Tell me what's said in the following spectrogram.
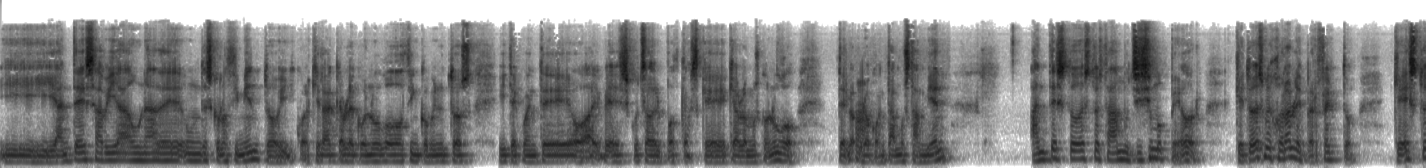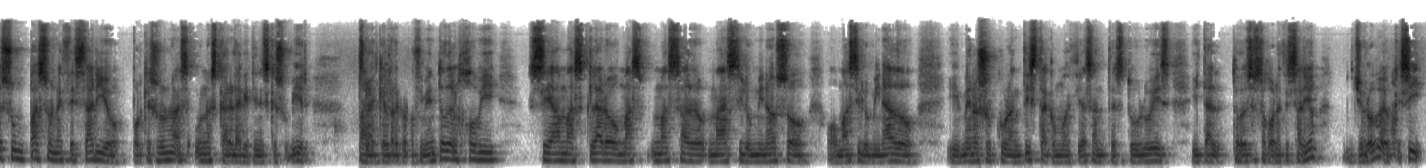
Y antes había una de, un desconocimiento y cualquiera que hable con Hugo cinco minutos y te cuente o he escuchado el podcast que, que hablamos con Hugo, te lo, lo, contamos también. Antes todo esto estaba muchísimo peor. Que todo es mejorable, perfecto. Que esto es un paso necesario porque es una, una escalera que tienes que subir para que el reconocimiento del hobby sea más claro, más, más, más iluminoso o más iluminado y menos oscurantista, como decías antes tú, Luis, y tal, todo eso es algo necesario, yo lo veo que sí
